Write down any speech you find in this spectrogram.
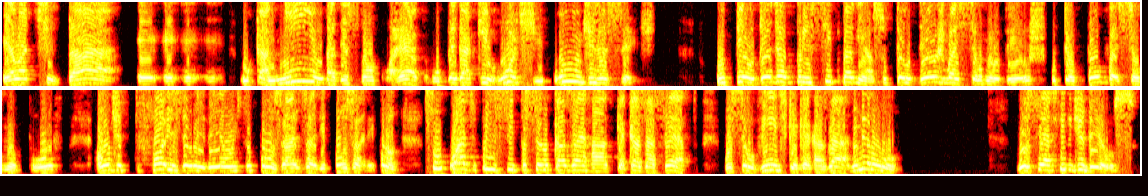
ela te dá é, é, é, é, o caminho da decisão correta. Vou pegar aqui Ruth 1,16. O teu Deus é o princípio da aliança. O teu Deus vai ser o meu Deus, o teu povo vai ser o meu povo. Onde fores, eu irei, onde tu pousares, ali pousarei. Pronto. São quase princípios você não casar errado. Quer casar certo? Você ouvinte que quer casar? Número um, você é filho de Deus.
